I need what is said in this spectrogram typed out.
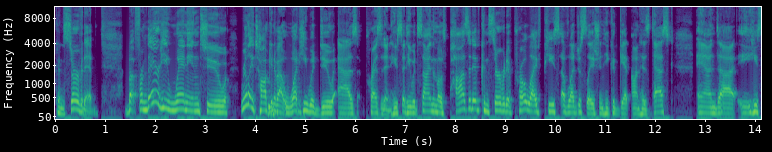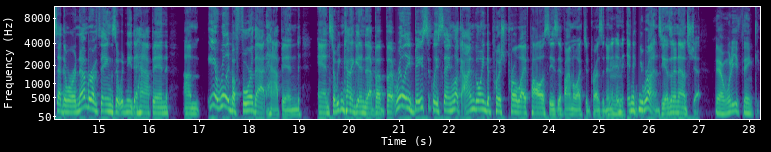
conservative. But from there, he went into really talking about what he would do as president. He said he would sign the most positive, conservative, pro life piece of legislation he could get on his desk. And uh, he said there were a number of things that would need to happen, um, you know, really before that happened. And so we can kind of get into that, but but really basically saying, look, I'm going to push pro life policies if I'm elected president. Mm. And, and if he runs, he hasn't announced yet. Yeah. What do you think,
